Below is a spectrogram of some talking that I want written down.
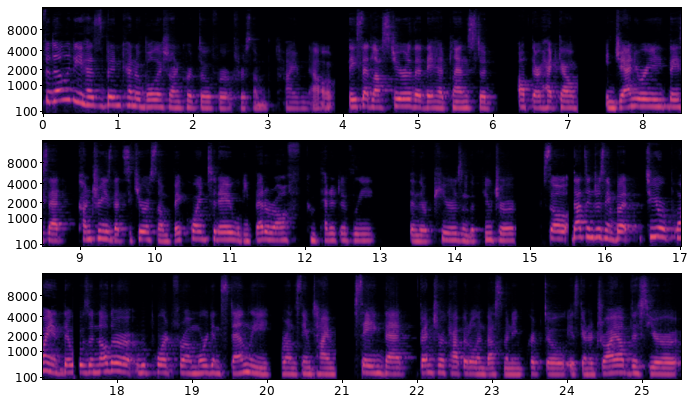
Fidelity has been kind of bullish on crypto for, for some time now. They said last year that they had plans to up their headcount. In January, they said countries that secure some Bitcoin today will be better off competitively than their peers in the future. So that's interesting. But to your point, there was another report from Morgan Stanley around the same time saying that venture capital investment in crypto is going to dry up this year,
